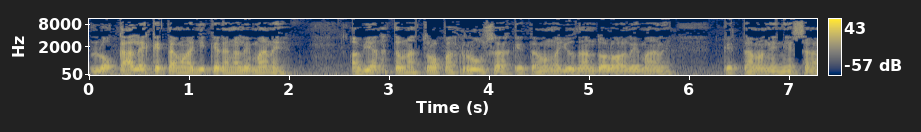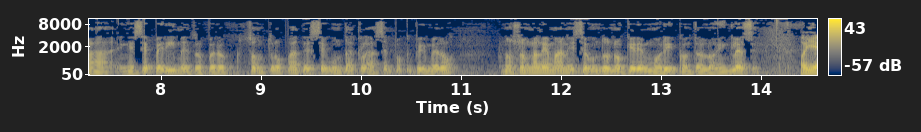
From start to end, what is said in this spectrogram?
locales que estaban allí, que eran alemanes, habían hasta unas tropas rusas que estaban ayudando a los alemanes que estaban en esa en ese perímetro, pero son tropas de segunda clase porque primero no son alemanes y segundo no quieren morir contra los ingleses. Oye,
